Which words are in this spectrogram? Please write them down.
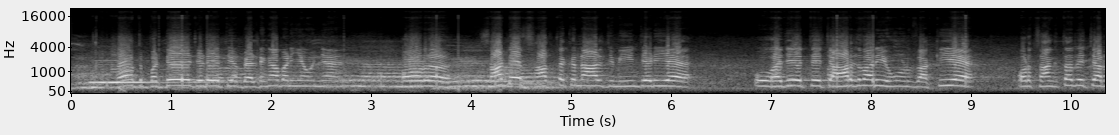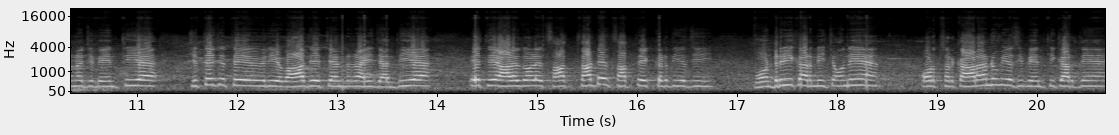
ਬਹੁਤ ਵੱਡੇ ਜਿਹੜੇ ਇੱਥੇ ਬਿਲਡਿੰਗਾਂ ਬਣੀਆਂ ਹੋਈਆਂ ਔਰ ਸਾਢੇ ਸੱਤ ਕਨਾਲ ਜ਼ਮੀਨ ਜਿਹੜੀ ਹੈ, ਉਹ ਹਜੇ ਇੱਥੇ ਚਾਰ ਦੀਵਾਰੀ ਹੋਣ ਬਾਕੀ ਹੈ ਔਰ ਸੰਗਤਾਂ ਦੇ ਚਰਨਾਂ 'ਚ ਬੇਨਤੀ ਹੈ ਜਿੱਥੇ ਜਿੱਥੇ ਮੇਰੀ ਆਵਾਜ਼ ਇਹ ਚੈਨਲ ਰਾਹੀਂ ਜਾਂਦੀ ਹੈ, ਇੱਥੇ ਆਲੇ ਦੁਆਲੇ 7 7.5 ਏਕੜ ਦੀ ਅਸੀਂ ਬਾਉਂਡਰੀ ਕਰਨੀ ਚਾਹੁੰਦੇ ਹਾਂ ਔਰ ਸਰਕਾਰਾਂ ਨੂੰ ਵੀ ਅਸੀਂ ਬੇਨਤੀ ਕਰਦੇ ਹਾਂ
